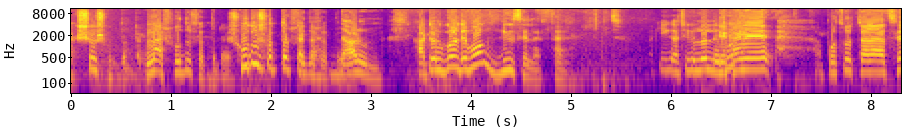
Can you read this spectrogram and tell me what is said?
একশো সত্তর টাকা। না শুধু সত্তর টাকা। শুধু সত্তর টাকা? দারুণ কাটল গোল্ড এবং নিউ সেলার হ্যাঁ। কি গাছগুলো এখানে প্রচুর চারা আছে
